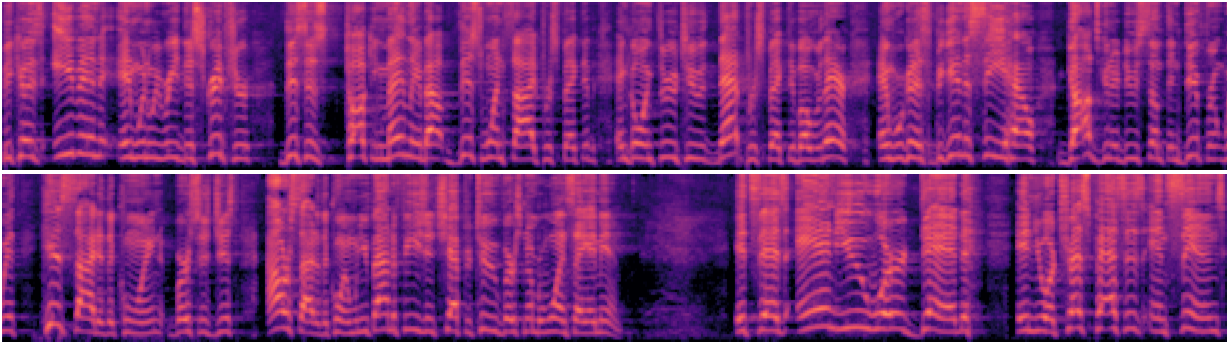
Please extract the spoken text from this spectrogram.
Because even in when we read this scripture, this is talking mainly about this one side perspective and going through to that perspective over there. And we're going to begin to see how God's going to do something different with his side of the coin versus just our side of the coin. When you found Ephesians chapter 2, verse number 1, say amen. amen. It says, And you were dead in your trespasses and sins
